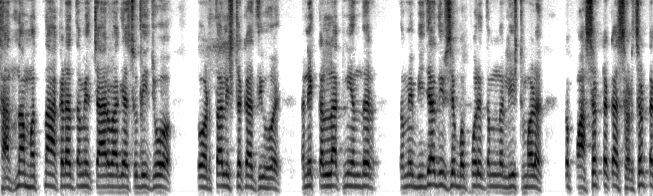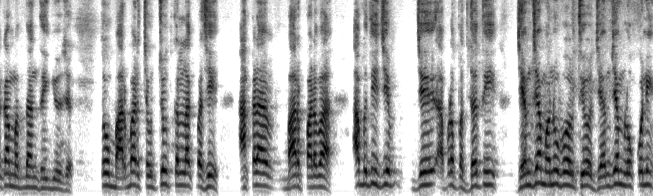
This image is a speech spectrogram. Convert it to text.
સાંજના મતના આંકડા તમે ચાર વાગ્યા સુધી જુઓ તો અડતાલીસ ટકાથી હોય. અને કલાકની અંદર તમે બીજા દિવસે બપોરે તમને લિસ્ટ મળે તો પાસઠ ટકા, સડસઠ ટકા મતદાન થઈ ગયું છે. તો બાર બાર ચૌદ ચૌદ કલાક પછી આંકડા બહાર પાડવા આ બધી જે જે આપણો પદ્ધતિ જેમ જેમ અનુભવ થયો, જેમ જેમ લોકોની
